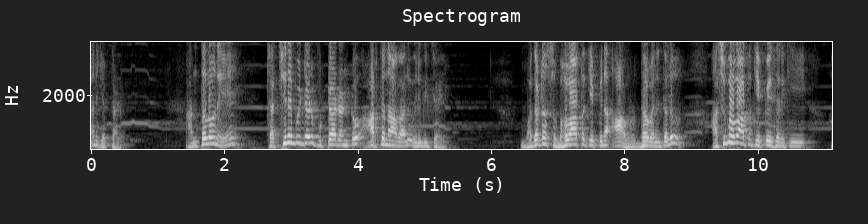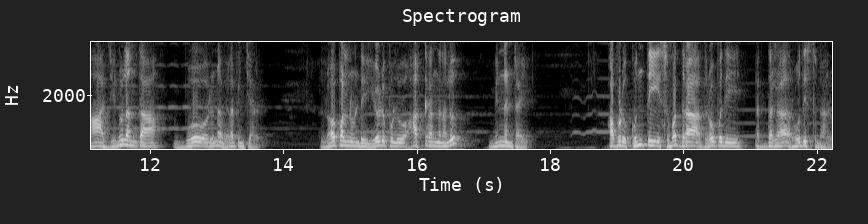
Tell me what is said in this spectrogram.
అని చెప్తాడు. అంతలోనే చచ్చిన బిడ్డడు పుట్టాడంటూ ఆర్తనాదాలు వినిపించాయి. మొదట శుభవార్త చెప్పిన ఆ వృద్ధ వనితలు అశుభవార్త చెప్పేసరికి ఆ జనులంతా బోరున విలపించారు. లోపల నుండి ఏడుపులు ఆక్రందనలు మిన్నంటాయి. అప్పుడు కుంతి సుభద్ర ద్రౌపది పెద్దగా రోధిస్తున్నారు.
